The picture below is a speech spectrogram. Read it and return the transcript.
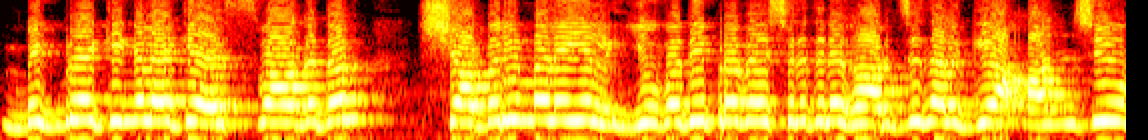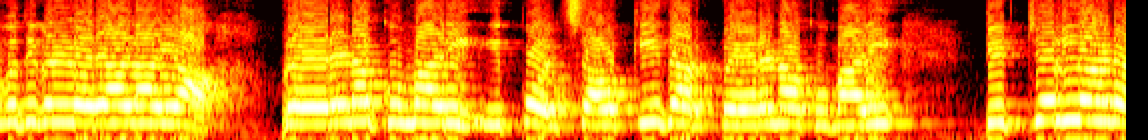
ബിഗ് ബ്രേക്കിംഗിലേക്ക് സ്വാഗതം. ശബരിമലയിൽ യുവതി പ്രവേശനത്തിന് ഹർജി നൽകിയ അഞ്ച് യുവതികളിൽ ഒരാളായ പ്രേരണകുമാരി ഇപ്പോൾ ചൌക്കീദാർ പ്രേരണകുമാരി. ട്വിറ്ററിലാണ്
